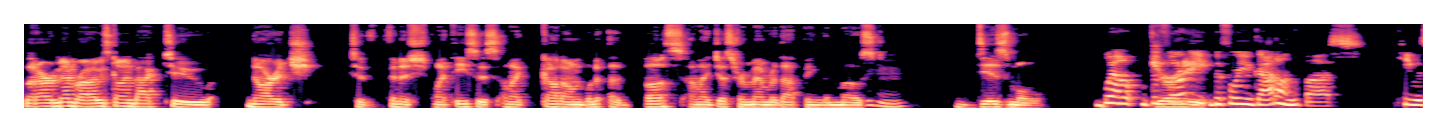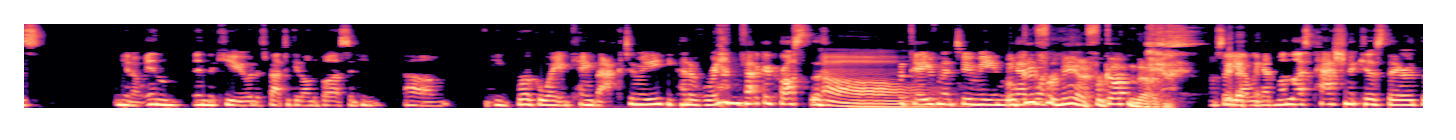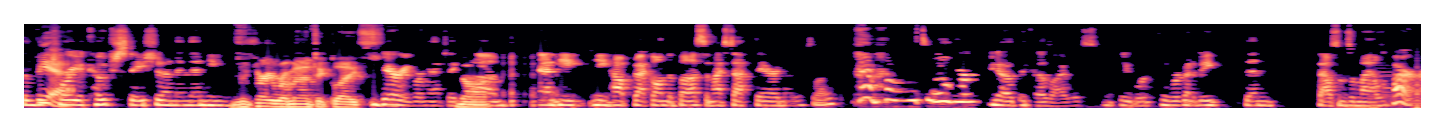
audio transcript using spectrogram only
But I remember I was going back to Norwich to finish my thesis, and I got on a bus, and I just remember that being the most Mhm. dismal. Well, before Journey. you, before you got on the bus, he was, you know, in in the queue and was about to get on the bus, and he um he broke away and came back to me. He kind of ran back across the, the pavement to me, and we Oh, had good one, for me. I'd forgotten that. so yeah, we had one last passionate kiss there at the Yeah. Victoria coach station, and then he It's a very romantic place. very romantic. No. Um, and he he hopped back on the bus, and I sat there, and I was like, "It's over," you know, because I was we were we were going to be then thousands of miles apart.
